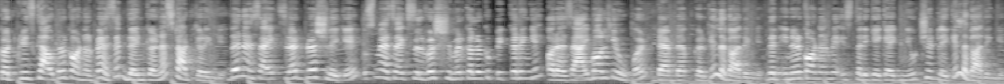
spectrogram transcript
कट क्रीज के आउटर कॉर्नर पे ऐसे ब्लेंड करना स्टार्ट करेंगे। देन ऐसा एक फ्लैट ब्रश लेके उसमें ऐसा एक सिल्वर शिमर कलर को पिक करेंगे और ऐसे आई बॉल के ऊपर डैप डैप करके लगा देंगे। देन इनर कॉर्नर में इस तरीके का एक न्यूट शेड लेके लगा देंगे।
